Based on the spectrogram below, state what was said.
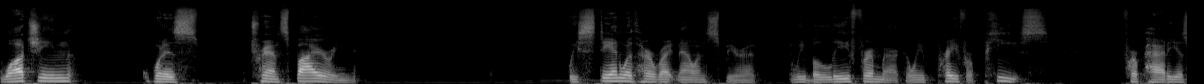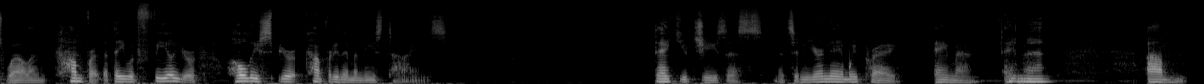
watching what is transpiring. We stand with her right now in spirit. We believe for America. We pray for peace for Patty as well and comfort, that they would feel your Holy Spirit comforting them in these times. Thank you, Jesus. And it's in your name we pray. Amen. Amen. Um,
